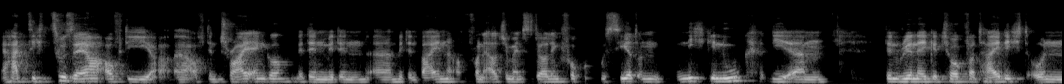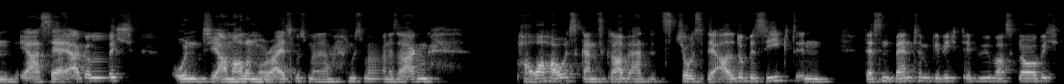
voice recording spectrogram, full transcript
er hat sich zu sehr auf, die, äh, auf den Triangle mit den, mit, den, äh, mit den Beinen von Aljamain Sterling fokussiert und nicht genug die, ähm, den Rear Naked Choke verteidigt und ja, sehr ärgerlich. Und ja, Marlon Moraes muss man, muss man sagen, Powerhouse, ganz klar. Er hat jetzt Jose Aldo besiegt, in dessen Bantam-Gewicht-Debüt war es, glaube ich.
